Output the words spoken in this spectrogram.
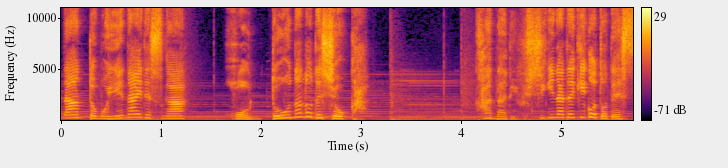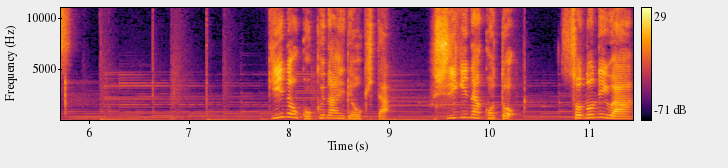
何とも言えないですが本当なのでしょうかかなり不思議な出来事です。義の国内で起きた不思議なこと。その2は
